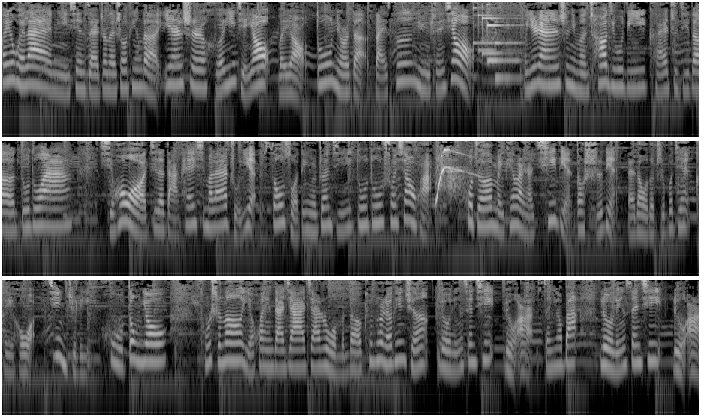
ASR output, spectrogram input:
欢迎回来！你现在正在收听的依然是何以解忧，唯有嘟妞的百思女神秀。我依然是你们超级无敌可爱至极的嘟嘟啊！喜欢我记得打开喜马拉雅主页，搜索订阅专辑“嘟嘟说笑话”，或者每天晚上七点到十点来到我的直播间，可以和我近距离互动哟。同时呢，也欢迎大家加入我们的 QQ 聊天群六零三七六二三幺八六零三七六二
